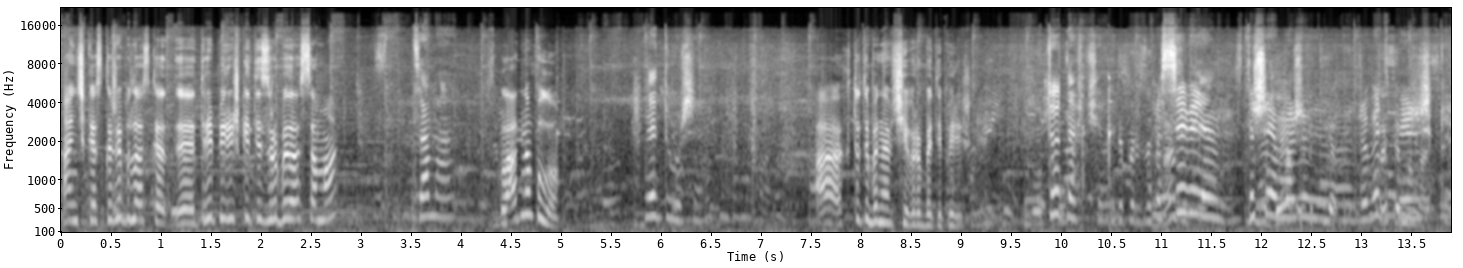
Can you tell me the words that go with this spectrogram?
Анечка, скажи, будь ласка, е, три пиріжки ти зробила сама? Сама Складно було? не дуже. А хто тебе навчив робити пиріжки? Тут навчила. Спасибі, те, що я можу робити пиріжки.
